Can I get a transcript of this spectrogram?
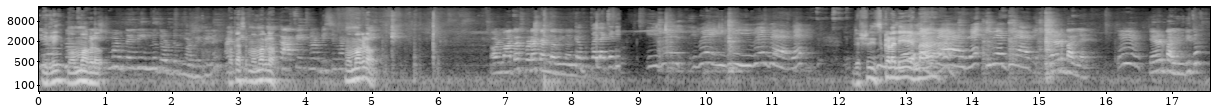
ಇಲ್ಲಿ ಮೊಮ್ಮಗಳು. ಬಕಾಸರ ಬಕಾಸುರ ಮೊಮ್ಮಗಳು. ಮೊಮ್ಮಗಳು. ಜಸ್ಟ್ ಇಸ್ಕೊಳ್ಳಲಿ ಎಲ್ಲ. ಎರಡು ಬಾಲೆ ಎರಡು ಬಾಲೆ ಇದು?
